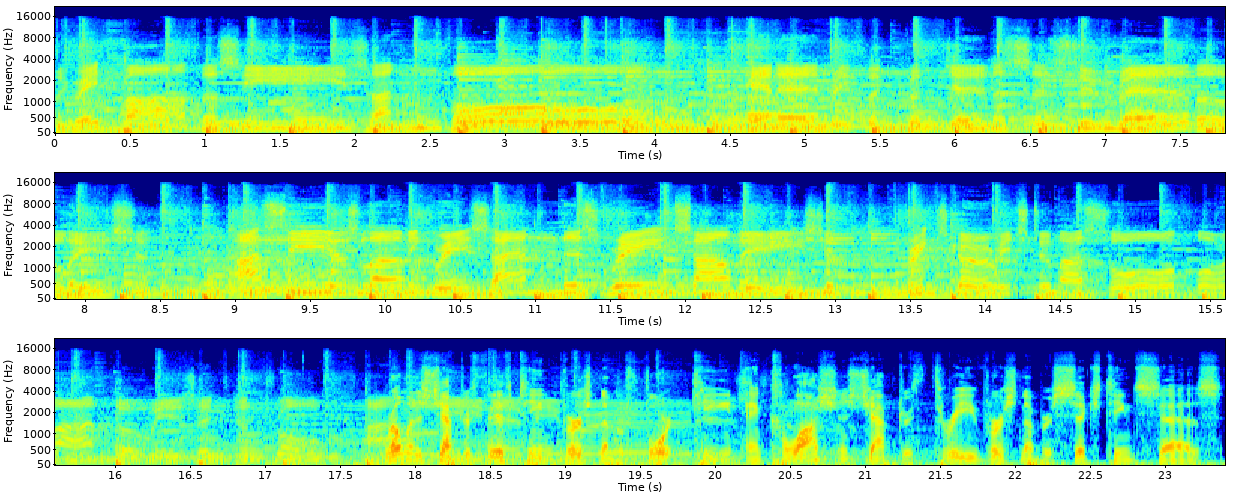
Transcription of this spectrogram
the great prophecies unfold. In every book from Genesis to Revelation, see his loving grace and this great salvation brings courage to my soul, for I know he's in control. I Romans chapter 15, verse number 14, and Colossians chapter 3, verse number 16 says,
